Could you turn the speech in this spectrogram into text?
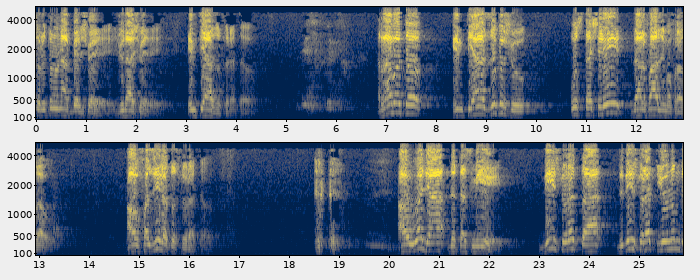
صورتونو نه بل شوی جدا شوی دی امتیاز صورت ربط امتیاز ذکر شو اوس تشریح د الفاظ مفرده او فضیلت الصورت او وجه د تسمیه دی صورت تا د دې صورت یو نوم د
